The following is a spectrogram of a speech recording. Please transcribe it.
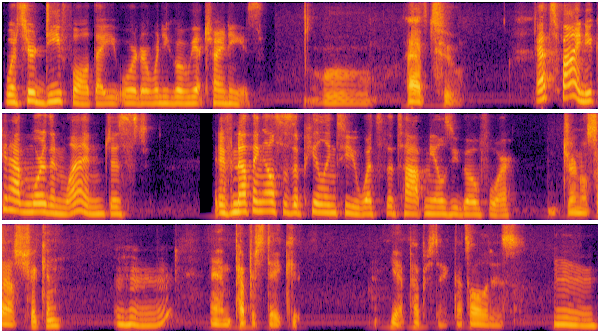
What's your default that you order when you go get Chinese? Ooh, I have two. That's fine. You can have more than one. Just if nothing else is appealing to you, what's the top meals you go for? General Tso's chicken Mm-hmm. and pepper steak. Yeah, pepper steak. That's all it is. Mm.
